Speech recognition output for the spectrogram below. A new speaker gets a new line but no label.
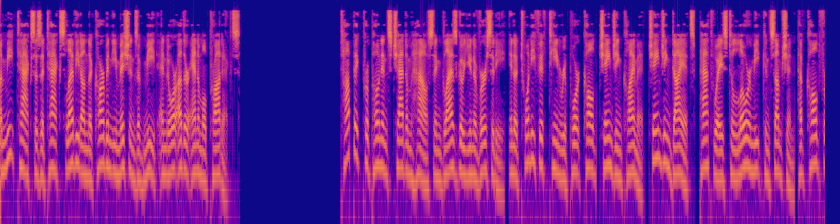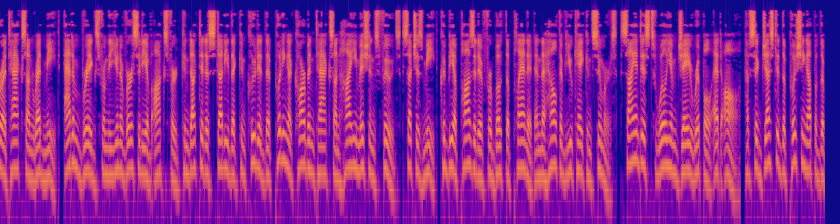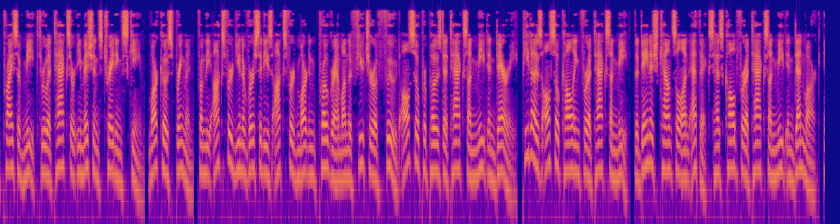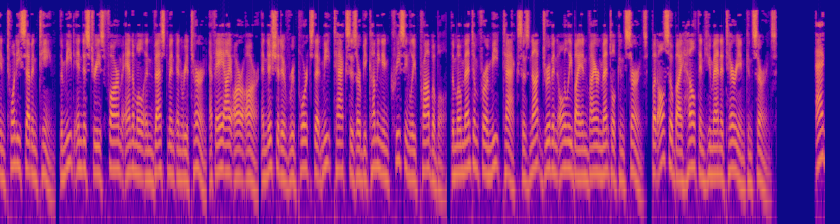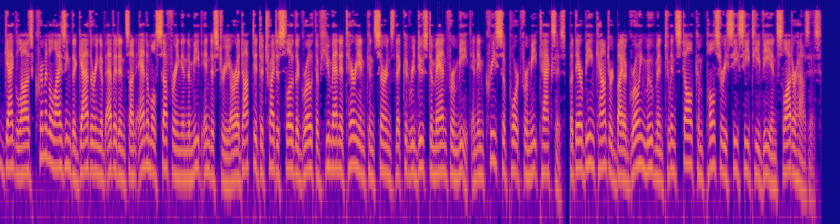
A meat tax is a tax levied on the carbon emissions of meat and or other animal products. Topic proponents Chatham House and Glasgow University, in a 2015 report called Changing Climate, Changing Diets, Pathways to Lower Meat Consumption have called for a tax on red meat. Adam Briggs from the University of Oxford conducted a study that concluded that putting a carbon tax on high-emissions foods such as meat could be a positive for both the planet and the health of UK consumers. Scientists William J. Ripple et al. have suggested the pushing up of the price of meat through a tax or emissions trading scheme. Marco From the Oxford University's Oxford Martin Programme on the Future of Food also proposed a tax on meat and dairy. PETA is also calling for a tax on meat. The Danish Council on Ethics has called for a tax on meat in Denmark. In 2017, the Meat industry's Farm Animal Investment and Return initiative reports that meat taxes are becoming increasingly probable. The momentum for a meat tax is not driven only by environmental concerns, but also by health and humanitarian concerns. Ag-gag laws criminalizing the gathering of evidence on animal suffering in the meat industry are adopted to try to slow the growth of humanitarian concerns that could reduce demand for meat and increase support for meat taxes, but they are being countered by a growing movement to install compulsory CCTV in slaughterhouses.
